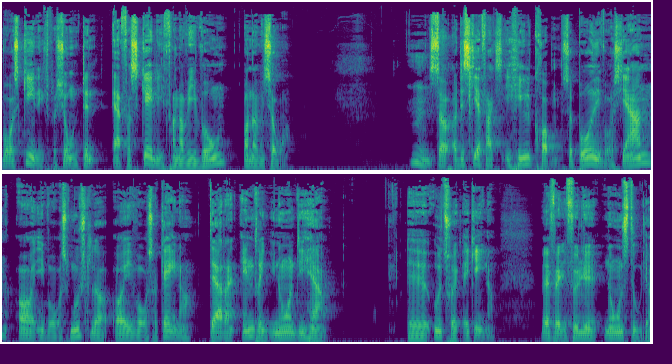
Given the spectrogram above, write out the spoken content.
vores genekspression, den er forskellig fra når vi er vågen og når vi sover. Hmm. Så, og det sker faktisk i hele kroppen. Så både i vores hjerne og i vores muskler og i vores organer, der er der en ændring i nogle af de her øh, udtryk af gener. I hvert fald ifølge nogle studier.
